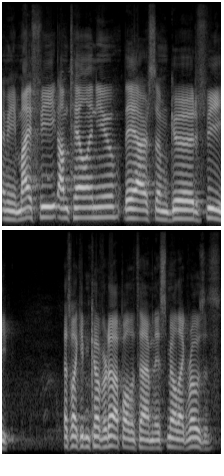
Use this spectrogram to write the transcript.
I mean, my feet, I'm telling you, they are some good feet. That's why I keep them covered up all the time and they smell like roses.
